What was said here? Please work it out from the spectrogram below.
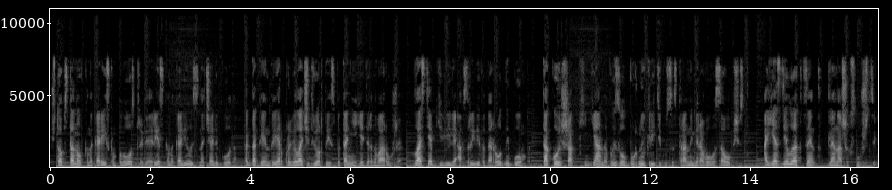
что обстановка на Корейском полуострове резко накалилась в начале года, когда КНДР провела четвертое испытание ядерного оружия. Власти объявили о взрыве водородной бомбы. Такой шаг Пхеньяна вызвал бурную критику со стороны мирового сообщества. А я сделаю акцент для наших слушателей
